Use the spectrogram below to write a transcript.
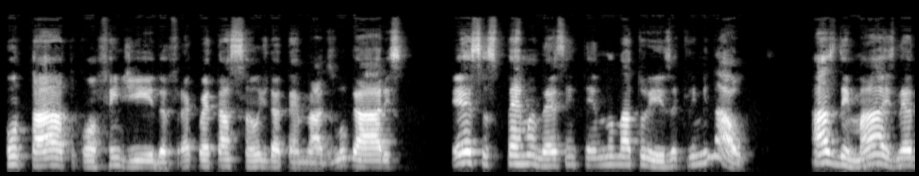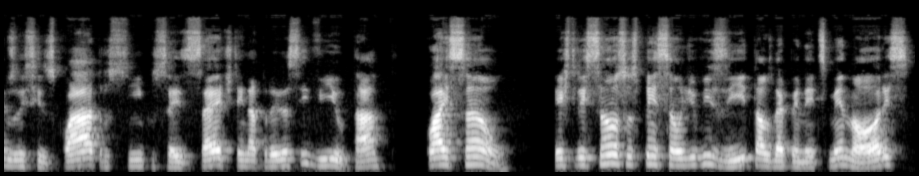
contato com a ofendida, frequentação de determinados lugares. Essas permanecem tendo natureza criminal. As demais, né, dos incisos 4, 5, 6 e 7, têm natureza civil, tá? Quais são? Restrição ou suspensão de visita aos dependentes menores,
